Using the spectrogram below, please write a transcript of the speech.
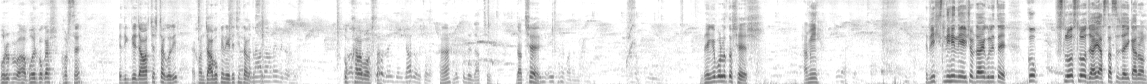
বহির- বহির্প্রকাশ ঘটছে। এদিক দিয়ে যাওয়ার চেষ্টা করি। এখন যাব কিনা এটা চিন্তা করতেছি। খুব খারাপ অবস্থা। হ্যাঁ? যাচ্ছি। যাচ্ছে? ভেঙে পড়লে তো শেষ। আমি রিস্ক নিয়ে নিয়ে এইসব জায়গাগুলিতে খুব স্লো স্লো যাই আস্তে আস্তে যাই কারণ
